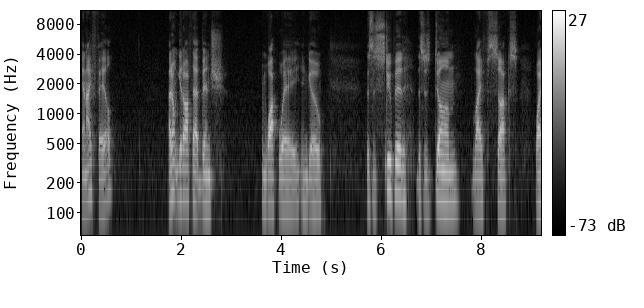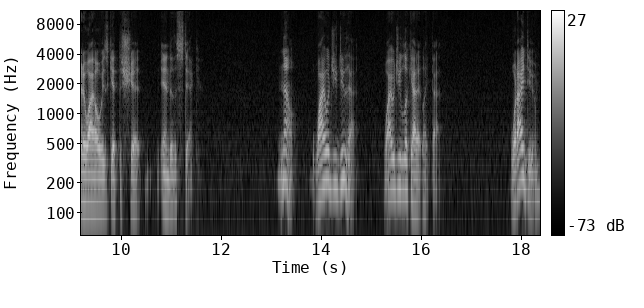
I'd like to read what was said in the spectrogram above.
and I fail, I don't get off that bench and walk away and go, this is stupid, this is dumb, life sucks. Why do I always get the shit end of the stick? No. Why would you do that? Why would you look at it like that? What I do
